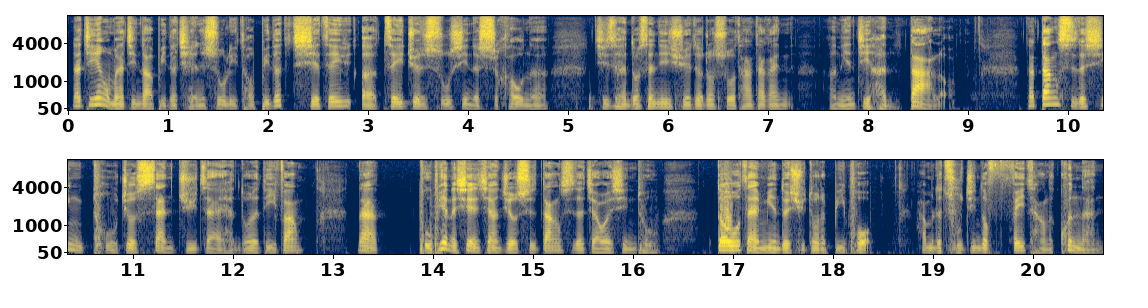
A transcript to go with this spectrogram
那今天我们要进到彼得前书里头，彼得写这一呃这一卷书信的时候呢，其实很多圣经学者都说他大概呃年纪很大了。那当时的信徒就散居在很多的地方，那。普遍的现象就是，当时的教会信徒都在面对许多的逼迫，他们的处境都非常的困难，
